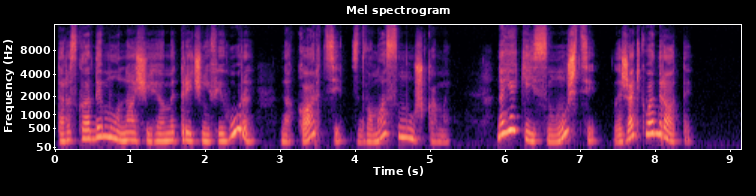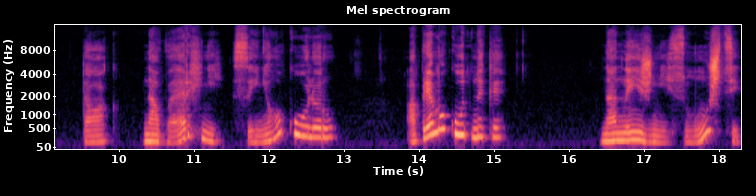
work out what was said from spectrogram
та розкладемо наші геометричні фігури на картці з двома смужками. На якій смужці лежать квадрати? Так, на верхній синього кольору. А прямокутники на нижній смужці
